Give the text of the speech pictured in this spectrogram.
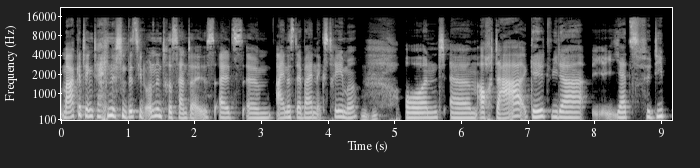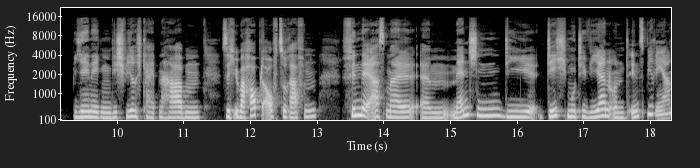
marketingtechnisch ein bisschen uninteressanter ist als ähm, eines der beiden Extreme. Mhm. Und ähm, auch da gilt wieder jetzt für diejenigen, die Schwierigkeiten haben, sich überhaupt aufzuraffen, finde erstmal ähm, Menschen, die dich motivieren und inspirieren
